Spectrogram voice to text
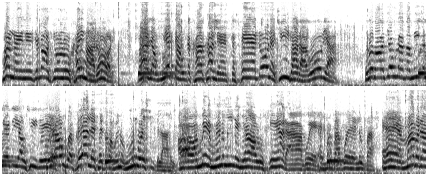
ဖတ်နိုင်ရင်ကျွန်တော်ကျွန်းလို့ခိုင်းပါတော့တဲ့။ဒါကြောင့်မြက်တောင်တစ်ခါခတ်လင်30တိုးနဲ့ချီးထားတာကိုဗျာ။ သို့တော့ကျောင်းတဲ့သမီးကလေးတယောက်ရှိတယ်ဘယ်တော့ကွယ်ဖះလက်ထက်တော့မင်းတို့မြင်းပွဲရှိသလားဟဲ့။အာမင်းမင်းသမီးနဲ့ညာအောင်လို့ဆင်ရတာကွယ်အဲလုတ်ပါကွယ်လုတ်ပါအဲမဗရာ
